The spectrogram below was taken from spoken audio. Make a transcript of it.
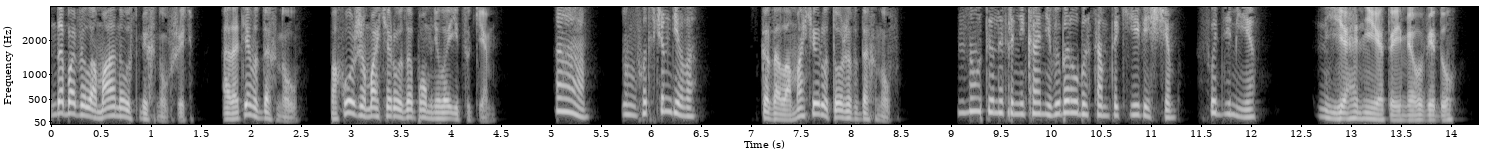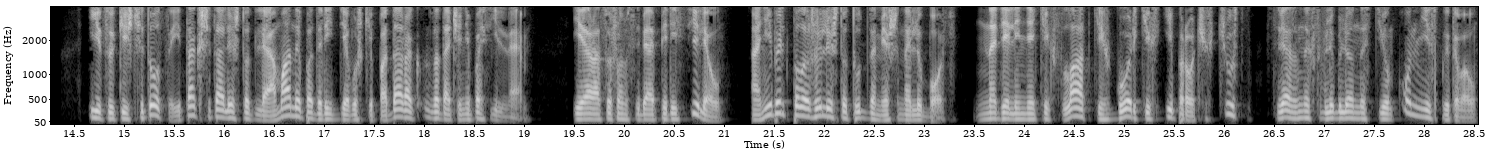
Добавила Мана, усмехнувшись а затем вздохнул. Похоже, Махеру запомнила Ицуки. «А, вот в чем дело», — сказала Махеру, тоже вздохнув. «Ну, ты наверняка не выбрал бы сам такие вещи, Фудзимия». «Я не это имел в виду. Ицуки с Читосы и так считали, что для Аманы подарить девушке подарок – задача непосильная. И раз уж он себя перестилил, они предположили, что тут замешана любовь. На деле никаких сладких, горьких и прочих чувств, связанных с влюбленностью, он не испытывал.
